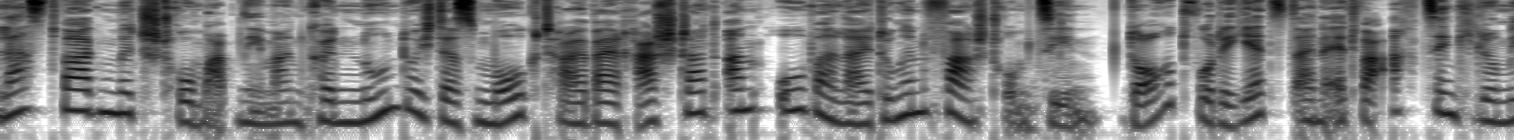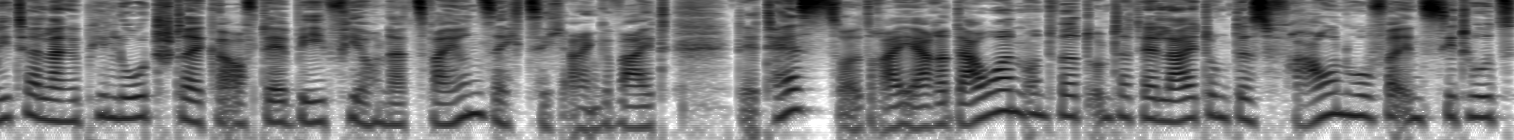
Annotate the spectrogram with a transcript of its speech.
Lastwagen mit Stromabnehmern können nun durch das Moogtal bei Rastatt an Oberleitungen Fahrstrom ziehen. Dort wurde jetzt eine etwa 18 Kilometer lange Pilotstrecke auf der B462 eingeweiht. Der Test soll drei Jahre dauern und wird unter der Leitung des Fraunhofer Instituts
